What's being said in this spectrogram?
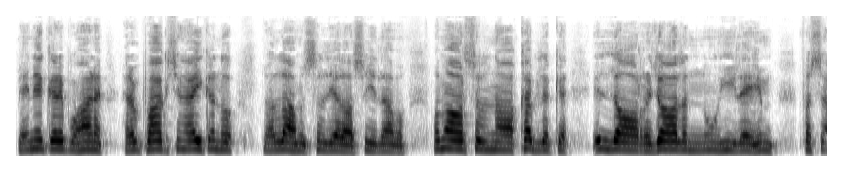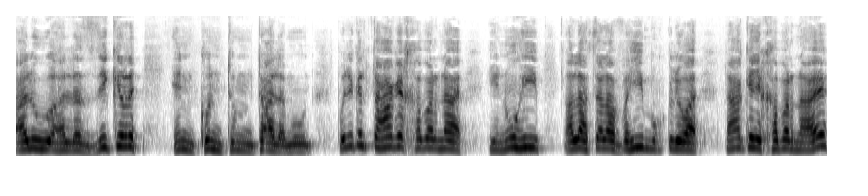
ته ان ڪري پوءِ هاڻي هر پاڪ چڱائي ڪندو الله پوءِ جيڪڏهن توهان کي خبر نه آهي هيءَ نوهي الله تالا وهي موڪليو آهي توهان کي خبر نه آهي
